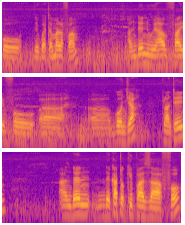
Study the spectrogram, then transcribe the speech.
for the Guatemala farm, and then we have five for uh, uh, Gonja, plantain, and then the cattle keepers are four,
